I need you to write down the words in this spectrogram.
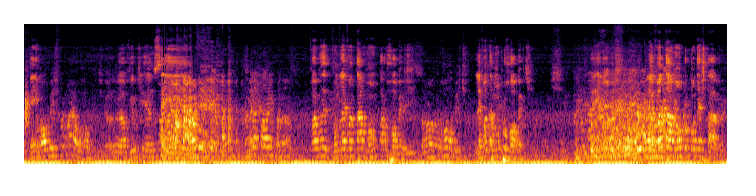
Eu Quem? O Hobbit foi maior, o Hobbit. Eu, eu, vi o eu não sei. Não era ímpar, não? Vamos vamos levantar a mão para o Robert. Só o Hobbit. Levanta a mão para o Robert. Levanta a mão para o condestável.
